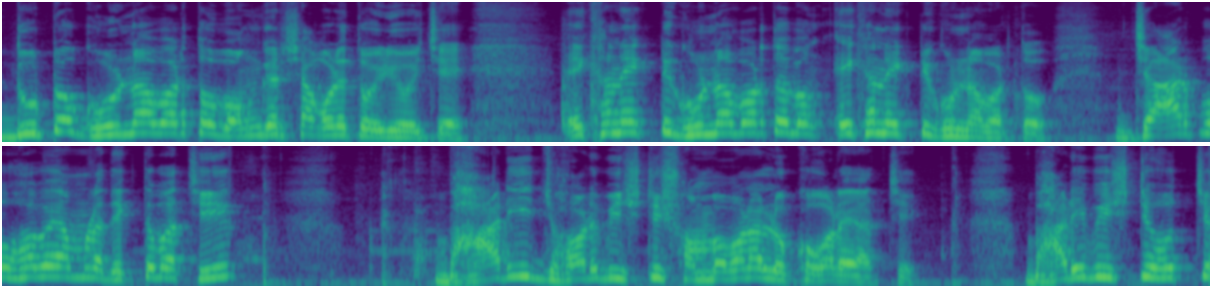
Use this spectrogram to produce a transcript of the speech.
দুটো ঘূর্ণাবর্ত বঙ্গের সাগরে তৈরি হয়েছে। এখানে একটি ঘূর্ণাবর্ত এবং এখানে একটি ঘূর্ণাবর্ত। যার প্রভাবে আমরা দেখতে পাচ্ছি, ভারী ঝড় বৃষ্টির সম্ভাবনা লক্ষ্য করা যাচ্ছে। ভারী বৃষ্টি হচ্ছে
